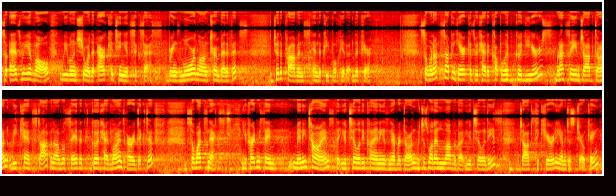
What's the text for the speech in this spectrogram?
So, as we evolve, we will ensure that our continued success brings more long term benefits to the province and the people here that live here. So we're not stopping here because we've had a couple of good years. We're not saying job done. We can't stop, and I will say that good headlines are addictive. So what's next? You've heard me say many times that utility planning is never done, which is what I love about utilities. Job security, I'm just joking.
